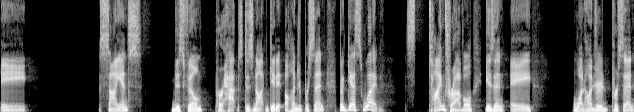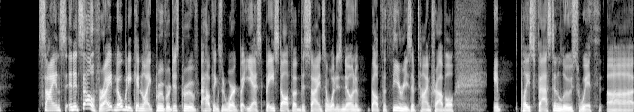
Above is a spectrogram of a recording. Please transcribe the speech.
a science, this film perhaps does not get it 100%. But guess what? Time travel isn't a 100% science in itself, right? Nobody can like prove or disprove how things would work. But yes, based off of the science and what is known about the theories of time travel, it plays fast and loose with uh,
